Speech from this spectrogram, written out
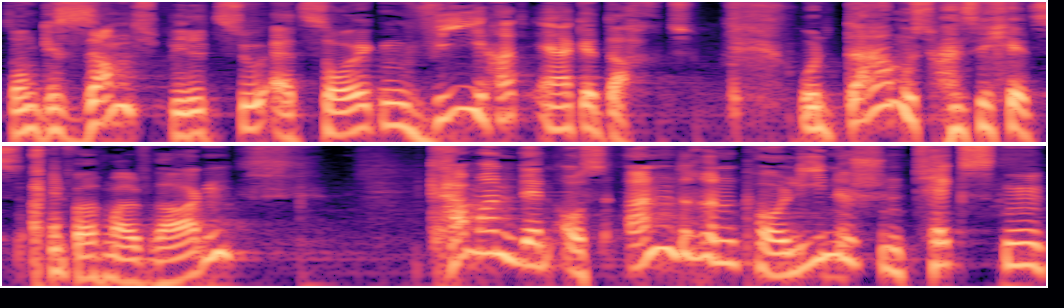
so ein Gesamtbild zu erzeugen. Wie hat er gedacht? Und da muss man sich jetzt einfach mal fragen, kann man denn aus anderen paulinischen Texten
